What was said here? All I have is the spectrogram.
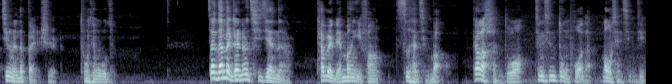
惊人的本事，通行无阻。在南北战争期间呢，他为联邦一方刺探情报，干了很多惊心动魄的冒险行径。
